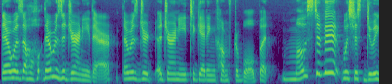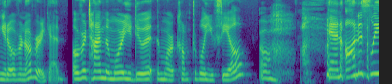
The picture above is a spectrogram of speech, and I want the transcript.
there was a whole, there was a journey there. There was a journey to getting comfortable, but most of it was just doing it over and over again. Over time, the more you do it, the more comfortable you feel. Oh. And honestly,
